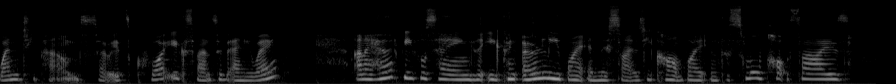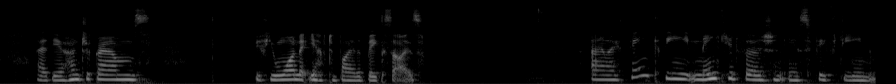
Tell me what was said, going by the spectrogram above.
£20, so it's quite expensive anyway. And I heard people saying that you can only buy it in this size, you can't buy it in the small pot size, like the 100 grams. If you want it, you have to buy the big size. And I think the naked version is £15.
